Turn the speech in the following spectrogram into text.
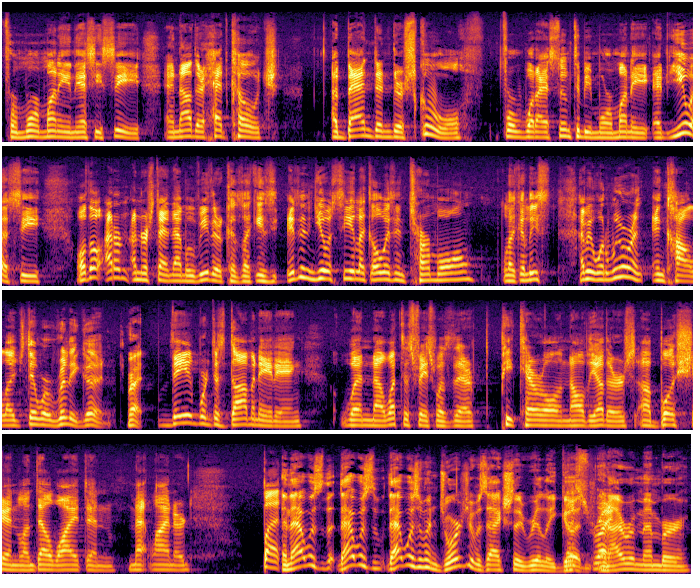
for more money in the SEC, and now their head coach abandoned their school for what I assume to be more money at USC. Although I don't understand that move either because like is isn't USC like always in turmoil? Like at least I mean when we were in, in college they were really good Right. they were just dominating when uh, what's his face was there, Pete Carroll and all the others, uh, Bush and LenDale White and Matt Leinart. But And that was the, that was that was when Georgia was actually really good. Right. And I remember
